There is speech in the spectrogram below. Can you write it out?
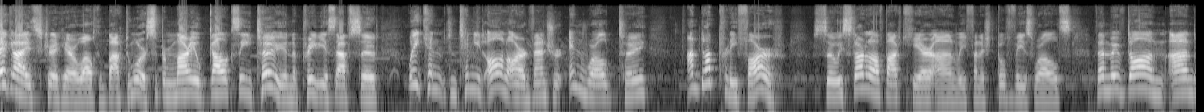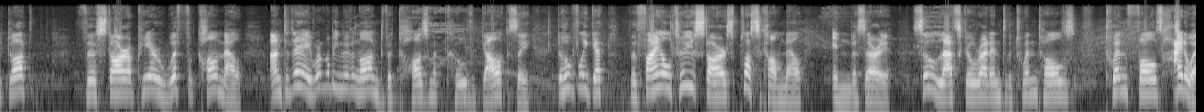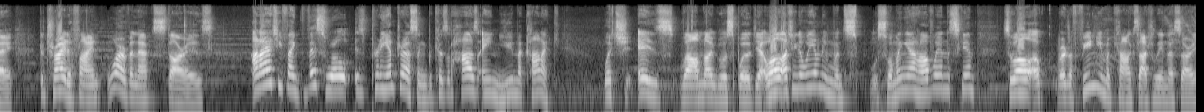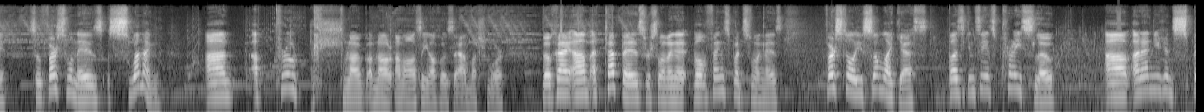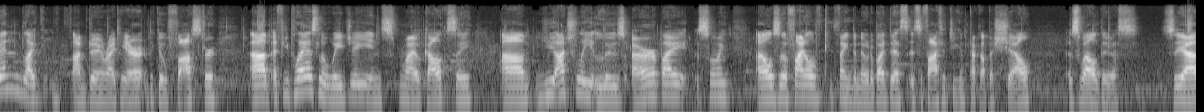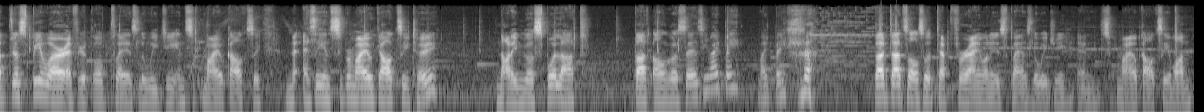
Hey guys, Craig here, welcome back to more Super Mario Galaxy 2. In the previous episode, we can continued on our adventure in World 2 and got pretty far. So we started off back here and we finished both of these worlds, then moved on and got the star up here with the Comet Medal. And today we're going to be moving on to the Cosmic Cove Galaxy to hopefully get the final two stars plus a Comet Medal in this area. So let's go right into the Twin Falls, Twin Falls Hideaway to try to find where the next star is. And I actually think this world is pretty interesting because it has a new mechanic. Which is, well, I'm not going to spoil it yet. Well, actually, no, we haven't even been swimming yet, have we, in this game? So, well, uh, there's a few new mechanics actually in this area. So, first one is swimming. And a pro. I'm not. I'm not. I'm honestly not going to say much more. But okay. Um, a tip is for swimming. It well, the things about swimming is, first of all, you swim like this, but as you can see, it's pretty slow. Um, and then you can spin like I'm doing right here to go faster. Um, if you play as Luigi in Mario Galaxy, um, you actually lose air by swimming. And also, final thing to note about this is the fact that you can pick up a shell as well do this. So yeah, just be aware if you're going to play as Luigi in Super Mario Galaxy. Is he in Super Mario Galaxy 2? Not even going to spoil that. But all I'm going to say is he might be. Might be. but that's also a tip for anyone who's playing as Luigi in Super Mario Galaxy 1.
